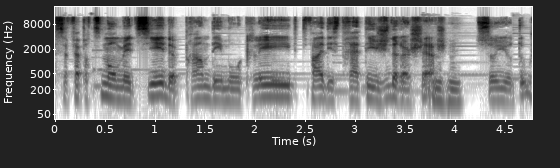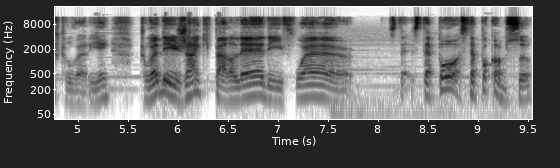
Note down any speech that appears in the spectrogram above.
ça fait partie de mon métier de prendre des mots-clés, de faire des stratégies de recherche. Mm-hmm. Sur YouTube, je trouvais rien. Je trouvais des gens qui parlaient des fois, euh, c'était pas, c'était pas comme ça.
